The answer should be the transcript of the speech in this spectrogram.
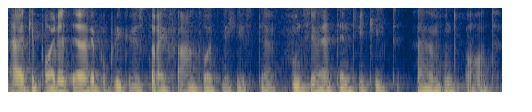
äh, Gebäude der Republik Österreich verantwortlich ist ja, und sie weiterentwickelt ähm, und baut.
